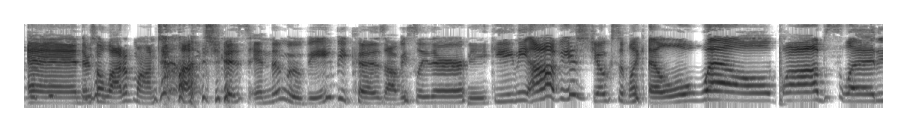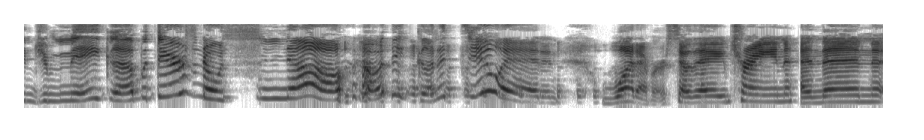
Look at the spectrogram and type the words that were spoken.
and there's a lot of montages in the movie because obviously they're making the obvious jokes of like lol bobsled in jamaica but there's no snow how are they gonna do it and whatever so they train and then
